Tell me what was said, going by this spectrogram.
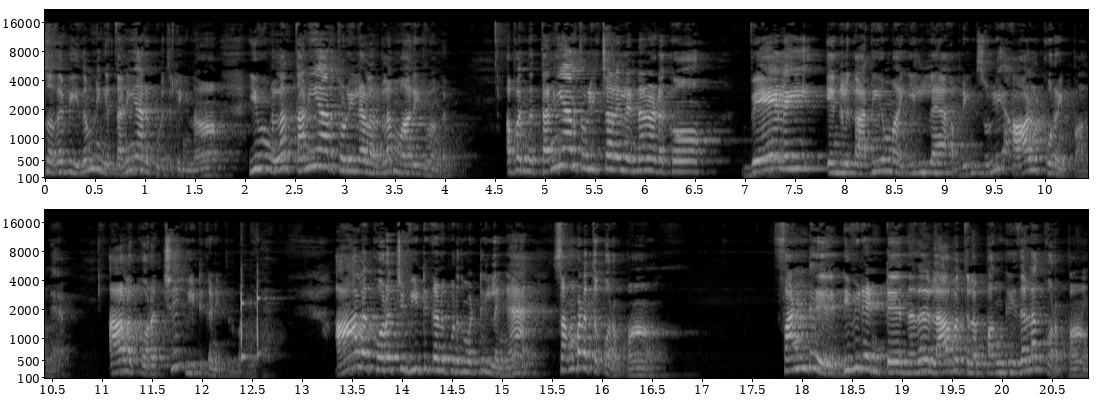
சதவீதம் நீங்கள் தனியார் கொடுத்துட்டீங்கன்னா இவங்கெல்லாம் தனியார் தொழிலாளர்களாக மாறிடுவாங்க. அப்போ இந்த தனியார் தொழிற்சாலையில் என்ன நடக்கும்? வேலை எங்களுக்கு அதிகமாக இல்லை அப்படின்னு சொல்லி ஆள் குறைப்பாங்க. ஆளை குறைச்சி வீட்டுக்கு அனுப்பிடுவாங்க. ஆளை குறைச்சி வீட்டுக்கு அனுப்புறது மட்டும் இல்லைங்க சம்பளத்தை குறைப்பான். ஃபண்டு டிவிடெண்ட்டு இந்த லாபத்தில் பங்கு இதெல்லாம் குறைப்பான்.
